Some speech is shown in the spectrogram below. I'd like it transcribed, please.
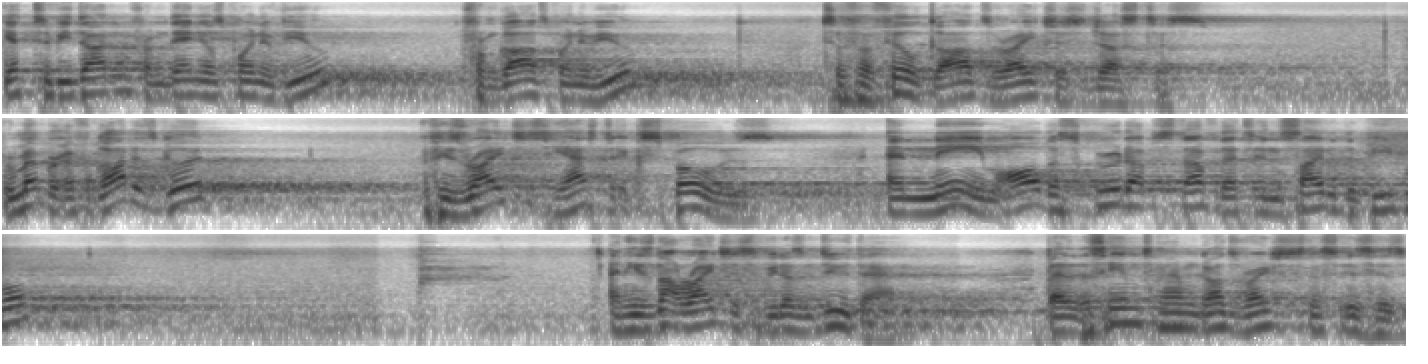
yet to be done from Daniel's point of view, from God's point of view, to fulfill God's righteous justice. Remember, if God is good, if He's righteous, He has to expose and name all the screwed up stuff that's inside of the people. And He's not righteous if He doesn't do that. But at the same time, God's righteousness is His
